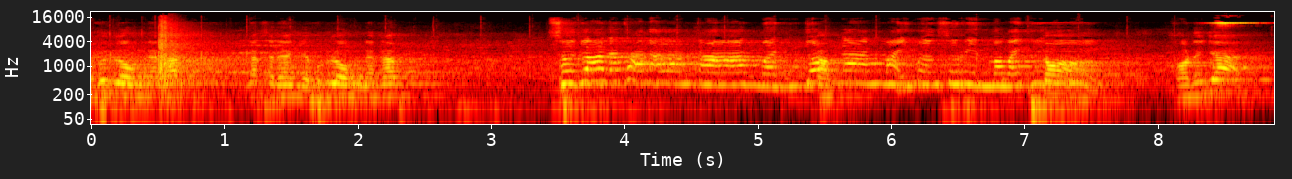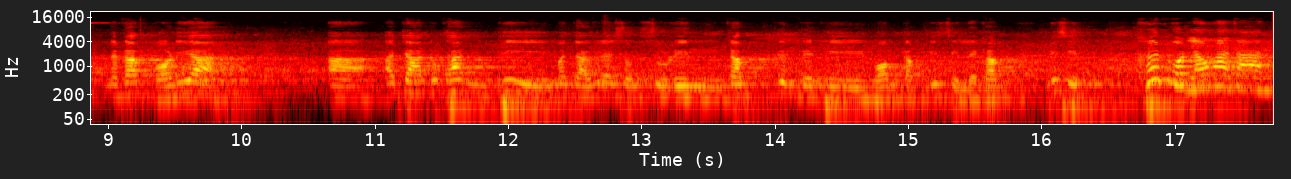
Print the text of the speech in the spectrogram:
อย่าเพิ่งลงนะครับ นักแสดงอย่าเพิ่งลงนะครับ สุดยอดอาจารย์อลังการเหมือนยครักบงานไหมเมืองสุรินทร์มาไว้ที่ก็นี่ขออนุญาตนะครับ ขออนุญาตอ่าอาจารย์ทุกท่านที่มาจากวิทยาลัยสงฆ์สุรินทร์ครับขึ้นเวทีพร้อมกับนิสิตเลยครับนิสิตขึ้นหมดแล้วค่ะอาจารย์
